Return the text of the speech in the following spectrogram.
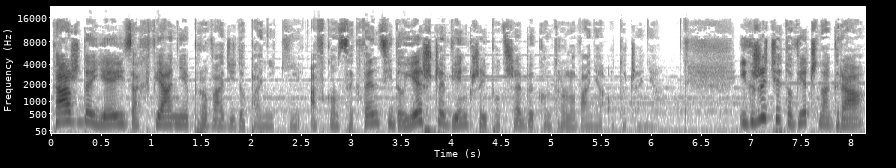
Każde jej zachwianie prowadzi do paniki, a w konsekwencji do jeszcze większej potrzeby kontrolowania otoczenia. Ich życie to wieczna gra,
